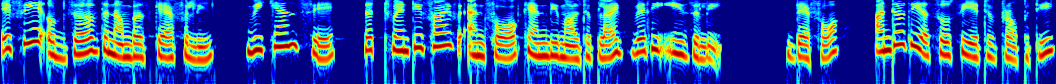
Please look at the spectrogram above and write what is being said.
If we observe the numbers carefully, we can say that 25 and 4 can be multiplied very easily. Therefore, under the associative property,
